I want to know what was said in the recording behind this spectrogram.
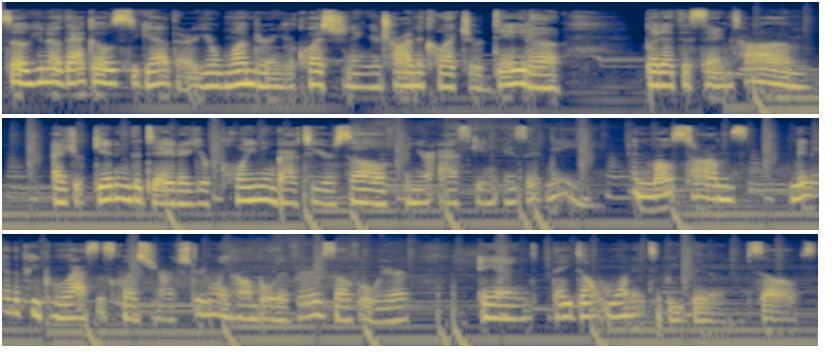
So, you know, that goes together. You're wondering, you're questioning, you're trying to collect your data, but at the same time, as you're getting the data, you're pointing back to yourself and you're asking, is it me? And most times, many of the people who ask this question are extremely humble, they're very self aware, and they don't want it to be themselves.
